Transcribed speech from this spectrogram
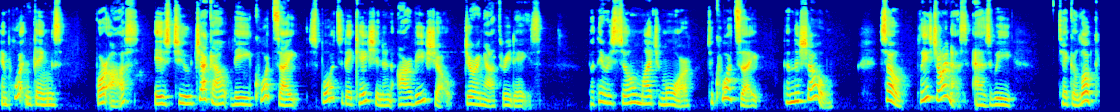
important things for us is to check out the Quartzsite Sports Vacation and RV show during our three days. But there is so much more to Quartzsite than the show. So please join us as we take a look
